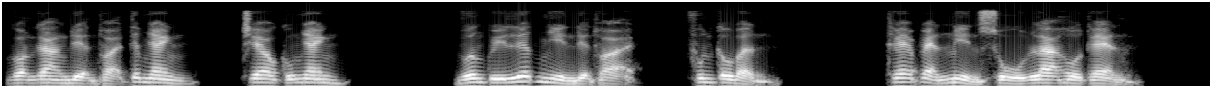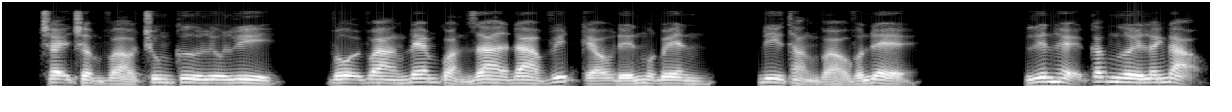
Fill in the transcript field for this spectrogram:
Gọn gàng điện thoại tiếp nhanh, treo cũng nhanh. Vương quý liếc nhìn điện thoại, phun câu bẩn. The bèn nhìn xù la hồ thèn chạy chậm vào trung cư lưu ly, vội vàng đem quản gia david kéo đến một bên, đi thẳng vào vấn đề. Liên hệ các ngươi lãnh đạo,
